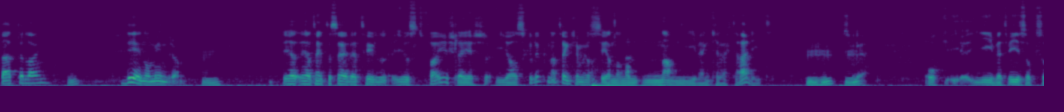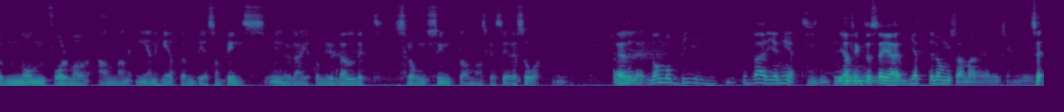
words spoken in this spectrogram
Battleline. Mm. Det är nog min dröm. Jag, jag tänkte säga det till just Fireslayers. Jag skulle kunna tänka mig att se någon namngiven karaktär dit. Skulle jag. Och givetvis också någon form av annan enhet än det som finns i nuläget. De är ju väldigt trångsynta om man ska se det så. Eller- Någon mobil dvärgenhet. Till Jag tänkte säga- Jättelångsam armé liksom. Det-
